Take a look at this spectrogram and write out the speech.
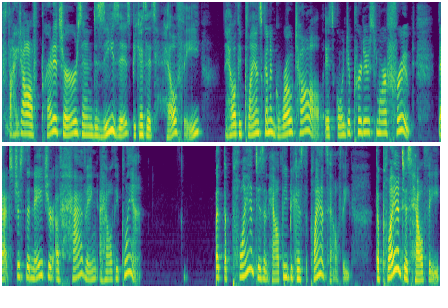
fight off predators and diseases because it's healthy. A healthy plant's going to grow tall, it's going to produce more fruit. That's just the nature of having a healthy plant. But the plant isn't healthy because the plant's healthy. The plant is healthy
